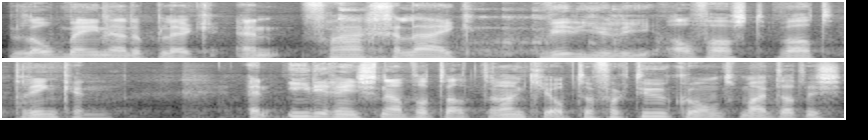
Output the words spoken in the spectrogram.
Loop mee naar de plek en vraag gelijk, willen jullie alvast wat drinken? En iedereen snapt dat dat drankje op de factuur komt, maar dat is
